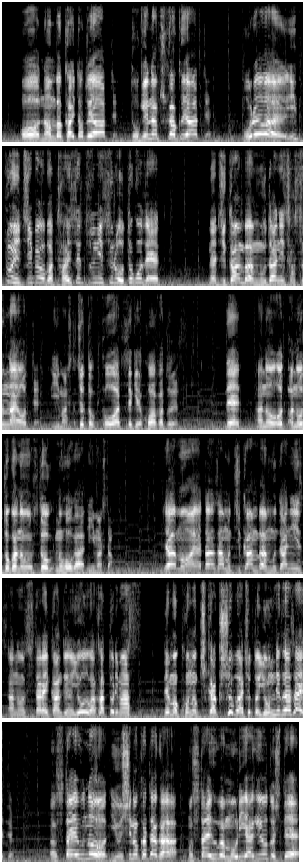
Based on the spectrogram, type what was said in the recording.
「おお何ば書いたとや」って「どげな企画や」って「俺は1分1秒ば大切にする男ぜ」ね、時間ば無駄にさすんなよって言いました。ちょっと高圧的で怖かったです。であのあの男の人の方が言いました。いやもうあやたんさんも時間ば無駄にあのしたらいかんっていうのはよう分かっております。でもこの企画書ばちょっと読んでくださいって。スタイフの有志の方が、もうスタイフば盛り上げようとして、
